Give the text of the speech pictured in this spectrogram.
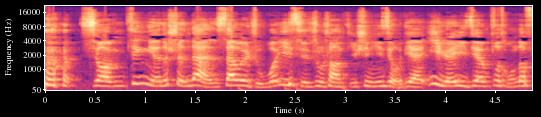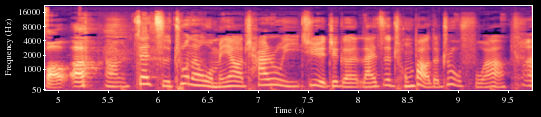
希望今年的圣诞三位主播一起住上迪士尼酒店，一人一间不同的房啊！啊，在此处呢，我们要插入一句这个来自虫宝的祝福啊！我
